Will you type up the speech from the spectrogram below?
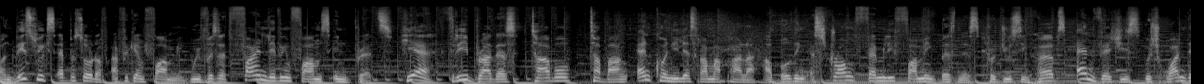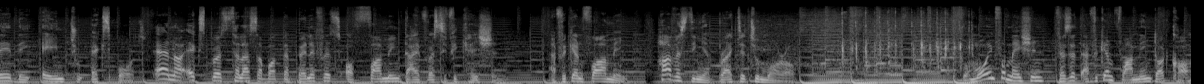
On this week's episode of African Farming, we visit Fine Living Farms in Brits. Here, three brothers, Thabo, Thabang, and Cornelius Ramaphala, are building a strong family farming business producing herbs and veggies which one day they aim to export. And our experts tell us about the benefits of farming diversification. African Farming, harvesting a brighter tomorrow. For more information, visit africanfarming.com.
